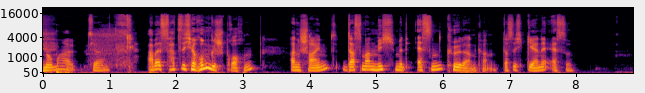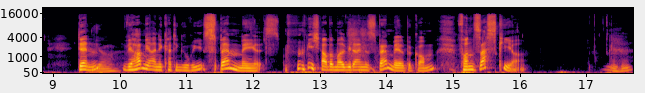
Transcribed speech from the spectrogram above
Normal. Tja. Aber es hat sich herumgesprochen, anscheinend, dass man mich mit Essen ködern kann. Dass ich gerne esse. Denn ja. wir haben hier eine Kategorie Spam-Mails. Ich habe mal wieder eine Spam-Mail bekommen von Saskia. Mhm.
